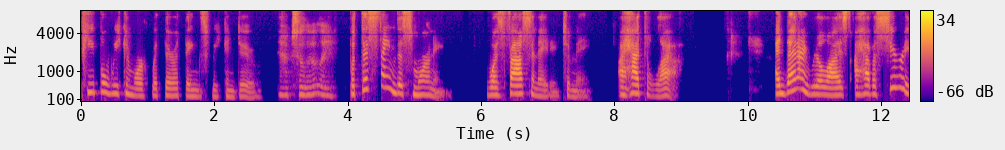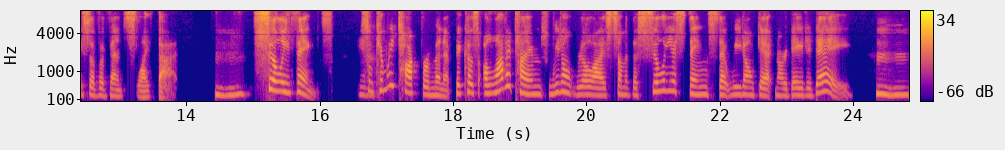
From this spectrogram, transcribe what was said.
people we can work with, there are things we can do. absolutely. But this thing this morning was fascinating to me. I had to laugh. And then I realized I have a series of events like that, Mm-hmm. silly things. So, can we talk for a minute? Because a lot of times we don't realize some of the silliest things that we don't get in our day to day Mm-hmm.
